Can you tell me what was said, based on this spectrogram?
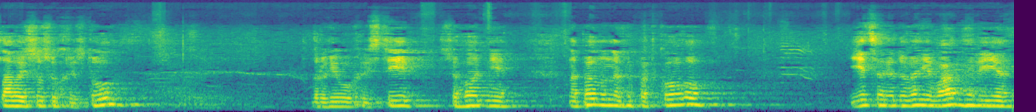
Слава Ісусу Христу! Дорогі у Христі, сьогодні, напевно, не випадково є це рядове Євангеліє,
